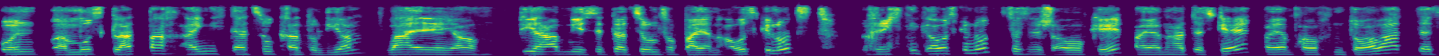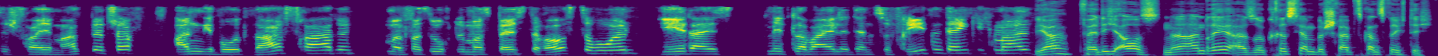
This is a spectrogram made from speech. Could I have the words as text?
und man muss Gladbach eigentlich dazu gratulieren, weil ja, die haben die Situation für Bayern ausgenutzt richtig ausgenutzt. Das ist auch okay. Bayern hat das Geld. Bayern braucht einen Torwart. Das ist freie Marktwirtschaft. Angebot, Nachfrage. Man versucht immer das Beste rauszuholen. Jeder ist mittlerweile dann zufrieden, denke ich mal. Ja, fertig aus, ne, André? Also Christian beschreibt es ganz richtig.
